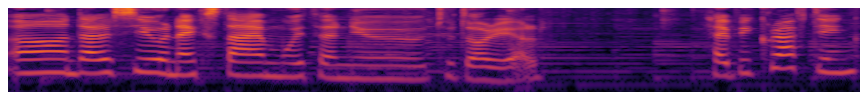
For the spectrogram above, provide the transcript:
And I'll see you next time with a new tutorial. Happy crafting!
